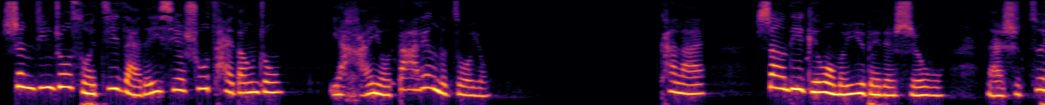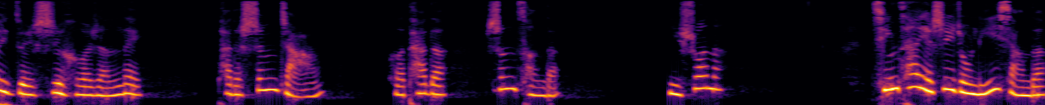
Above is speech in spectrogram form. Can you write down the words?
圣经中所记载的一些蔬菜当中，也含有大量的作用。看来，上帝给我们预备的食物，乃是最最适合人类它的生长和它的生存的。你说呢？芹菜也是一种理想的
